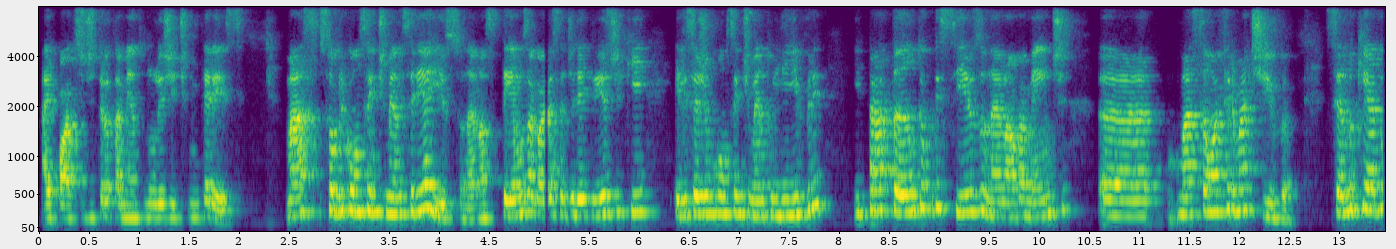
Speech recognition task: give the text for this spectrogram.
a hipótese de tratamento no legítimo interesse. Mas sobre consentimento seria isso, né? Nós temos agora essa diretriz de que ele seja um consentimento livre e, para tanto, eu preciso, né, novamente, uh, uma ação afirmativa. Sendo que é do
